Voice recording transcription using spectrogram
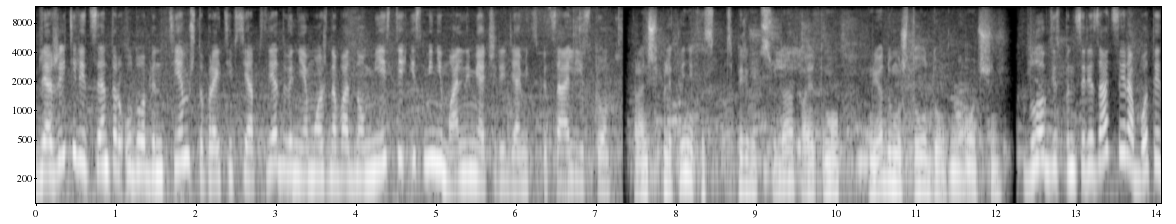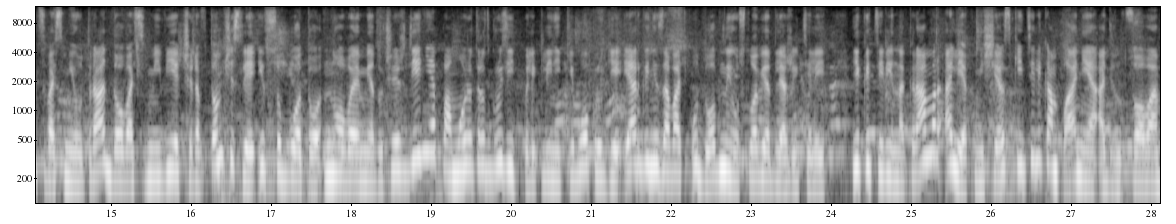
Для жителей центр удобен тем, что пройти все обследования можно в одном месте и с минимальными очередями к специалисту. Раньше поликлиника, теперь вот сюда, поэтому я думаю, что удобно очень. Блок диспансеризации работает с 8 утра до 8 вечера, в том числе и в субботу. Новое медучреждение поможет разгрузить поликлиники в округе и организовать удобные условия для жителей. Екатерина Крамер, Олег Мещерский, телекомпания «Одинцова».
